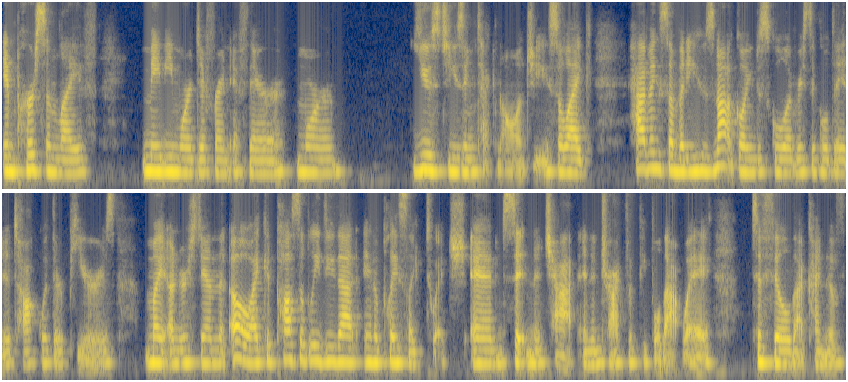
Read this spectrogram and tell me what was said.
in-person life may be more different if they're more used to using technology. So like having somebody who's not going to school every single day to talk with their peers might understand that oh i could possibly do that in a place like twitch and sit in a chat and interact with people that way to fill that kind of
